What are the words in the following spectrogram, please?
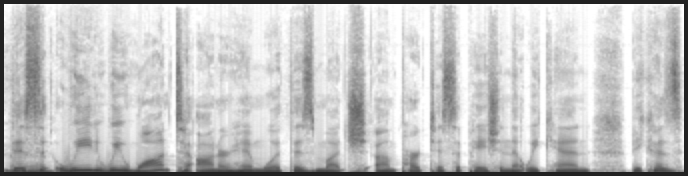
this we we want to honor him with as much um, participation that we can because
